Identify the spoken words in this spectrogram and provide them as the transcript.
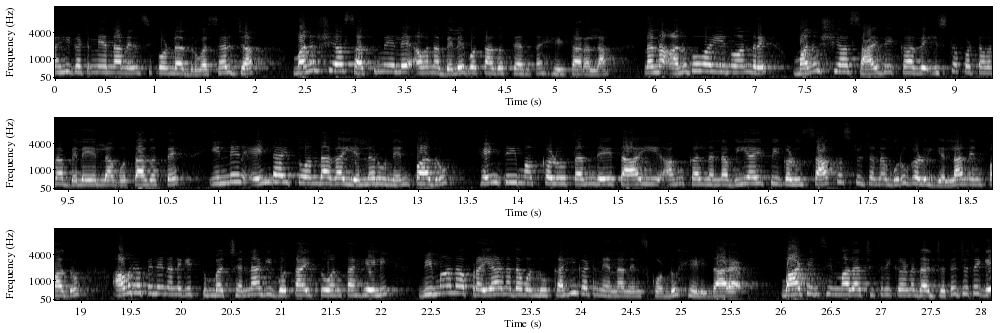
ಕಹಿ ಘಟನೆಯನ್ನ ನೆನೆಸಿಕೊಂಡ ಧ್ರುವ ಸರ್ಜಾ, ಮನುಷ್ಯ ಸತ್ ಮೇಲೆ ಅವನ ಬೆಲೆ ಗೊತ್ತಾಗುತ್ತೆ ಅಂತ ಹೇಳ್ತಾರಲ್ಲ. ನನ್ನ ಅನುಭವ ಏನು ಅಂದ್ರೆ, ಮನುಷ್ಯ ಸಾಯ್ಬೇಕಾದ್ರೆ ಇಷ್ಟಪಟ್ಟವರ ಬೆಲೆ ಎಲ್ಲ ಗೊತ್ತಾಗುತ್ತೆ. ಇನ್ನೇನ್ ಎಂಡ್ ಆಯ್ತು ಅಂದಾಗ ಎಲ್ಲರೂ ನೆನಪಾದ್ರು, ಹೆಂಡತಿ ಮಕ್ಕಳು, ತಂದೆ, ತಾಯಿ, ಅಂಕಲ್, ನನ್ನ ವಿ ಐ ಪಿಗಳು, ಸಾಕಷ್ಟು ಜನ ಗುರುಗಳು ಎಲ್ಲ ನೆನಪಾದ್ರು. ಅವರ ಬೆಲೆ ನನಗೆ ತುಂಬಾ ಚೆನ್ನಾಗಿ ಗೊತ್ತಾಯಿತು ಅಂತ ಹೇಳಿ ವಿಮಾನ ಪ್ರಯಾಣದ ಒಂದು ಕಹಿ ಘಟನೆಯನ್ನ ನೆನೆಸ್ಕೊಂಡು ಹೇಳಿದ್ದಾರೆ. ಮಾರ್ಟಿನ್ ಸಿನಿಮಾದ ಚಿತ್ರೀಕರಣದ ಜೊತೆ ಜೊತೆಗೆ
